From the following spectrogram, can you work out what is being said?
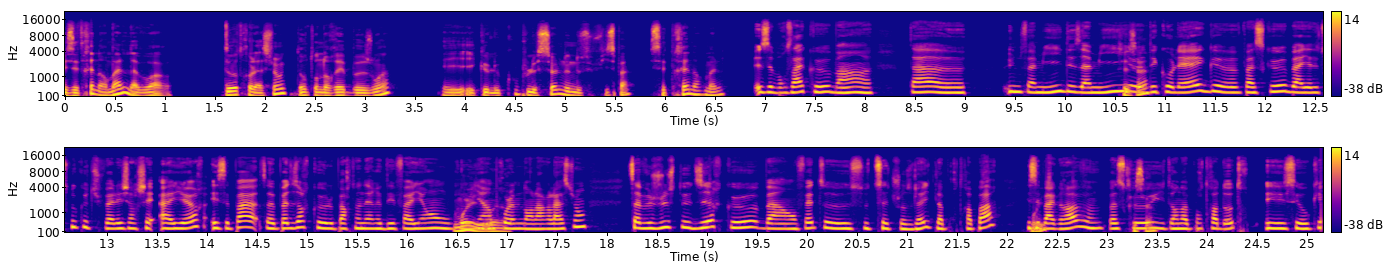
Mais c'est très normal d'avoir d'autres relations dont on aurait besoin et, et que le couple seul ne nous suffise pas. C'est très normal. Et c'est pour ça que ben, tu as une famille, des amis, euh, des collègues, euh, parce que bah, il y a des trucs que tu vas aller chercher ailleurs. Et c'est pas, ça veut pas dire que le partenaire est défaillant ou qu'il Oui, y a un problème dans la relation. Ça veut juste dire que bah, en fait, euh, ce- cette chose-là, il te l'apportera pas. Et c'est Oui. pas grave, parce C'est qu'il t'en apportera d'autres. Et c'est OK.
